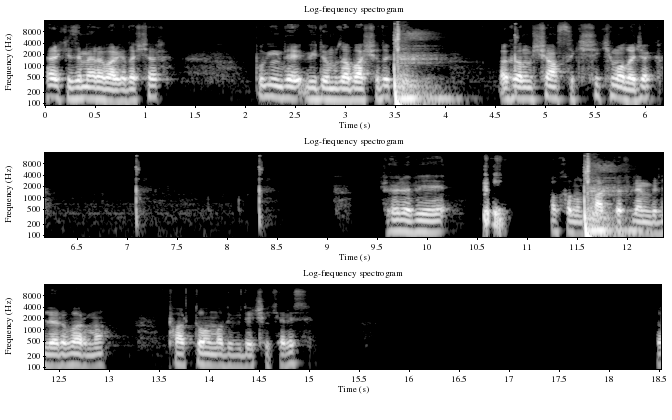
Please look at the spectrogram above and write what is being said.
Herkese merhaba arkadaşlar. Bugün de videomuza başladık. Bakalım şanslı kişi kim olacak? Şöyle bir bakalım parkta filan birileri var mı? Parkta olmadı video çekeriz. Ee,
